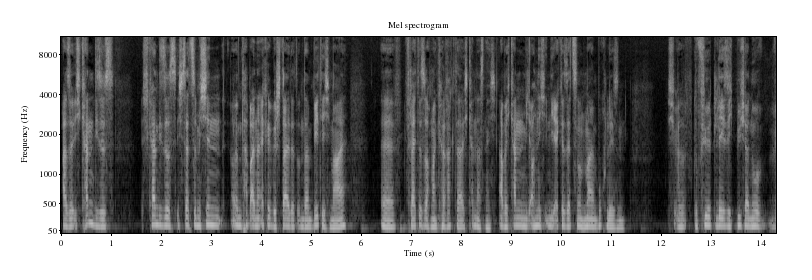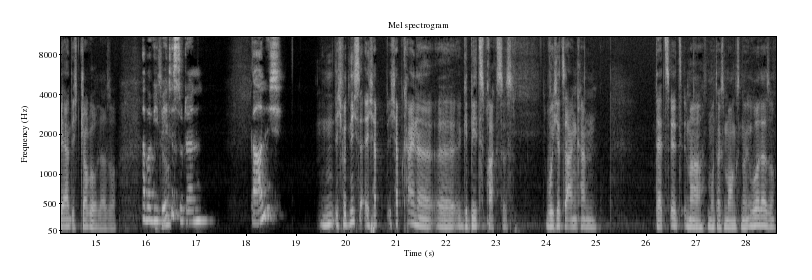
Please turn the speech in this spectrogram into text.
Also ich kann dieses, ich kann dieses, ich setze mich hin und habe eine Ecke gestaltet und dann bete ich mal. Äh, vielleicht ist es auch mein Charakter, ich kann das nicht. Aber ich kann mich auch nicht in die Ecke setzen und mal ein Buch lesen. Ich, äh, gefühlt lese ich Bücher nur, während ich jogge oder so. Aber wie also, betest du dann? Gar nicht? Hm, ich würde nicht, ich habe ich hab keine äh, Gebetspraxis, wo ich jetzt sagen kann, that's it, immer montags morgens 9 Uhr oder so.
